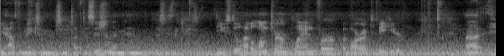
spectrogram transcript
you have to make some some tough decisions and, and this is the you still have a long term plan for Ibarra to be here? Uh, he,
